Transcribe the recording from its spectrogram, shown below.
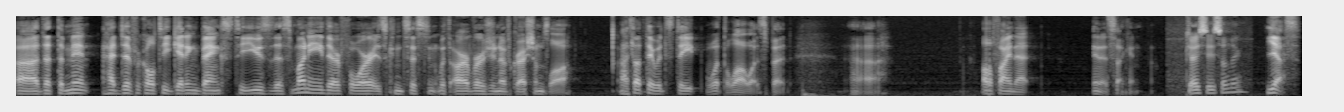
Uh, that the mint had difficulty getting banks to use this money, therefore, is consistent with our version of Gresham's law. I thought they would state what the law was, but uh, I'll find that in a second. Can I say something? Yes.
